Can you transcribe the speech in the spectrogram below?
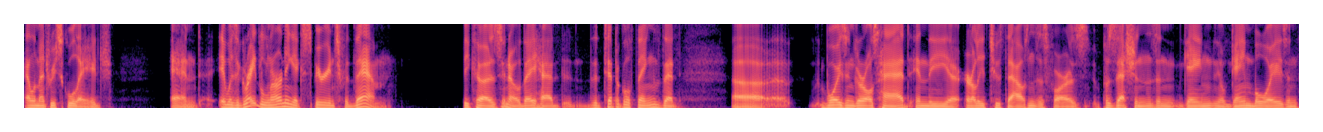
elementary school age, and it was a great learning experience for them because you know they had the typical things that uh, boys and girls had in the uh, early 2000s as far as possessions and game you know Game Boys and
